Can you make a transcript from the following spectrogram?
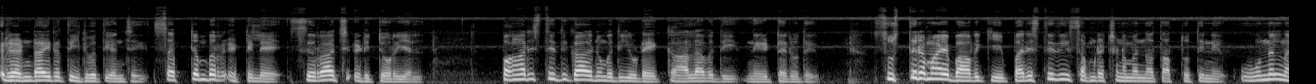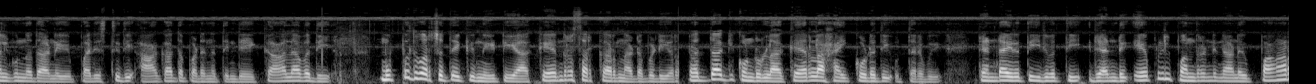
രണ്ടായിരത്തി ഇരുപത്തിയഞ്ച് സെപ്റ്റംബർ എട്ടിലെ സിറാജ് എഡിറ്റോറിയൽ പാരിസ്ഥിതികാനുമതിയുടെ കാലാവധി നീട്ടരുത്. സുസ്ഥിരമായ ഭാവിക്ക് പരിസ്ഥിതി സംരക്ഷണം എന്ന തത്വത്തിന് ഊന്നൽ നൽകുന്നതാണ് പരിസ്ഥിതി ആഘാത പഠനത്തിന്റെ കാലാവധി. മുപ്പത് വർഷത്തേക്ക് നീട്ടിയ കേന്ദ്ര സർക്കാർ നടപടി റദ്ദാക്കിക്കൊണ്ടുള്ള കേരള ഹൈക്കോടതി ഉത്തരവ്. രണ്ടായിരത്തി ഇരുപത്തി രണ്ട് ഏപ്രിൽ പന്ത്രണ്ടിനാണ് പാറ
